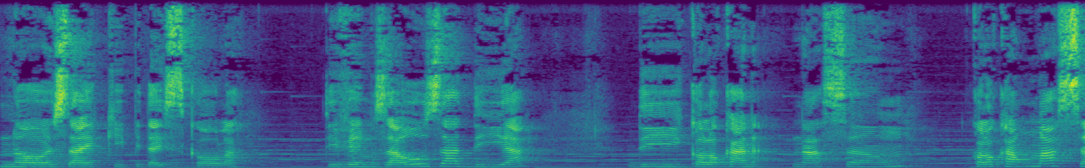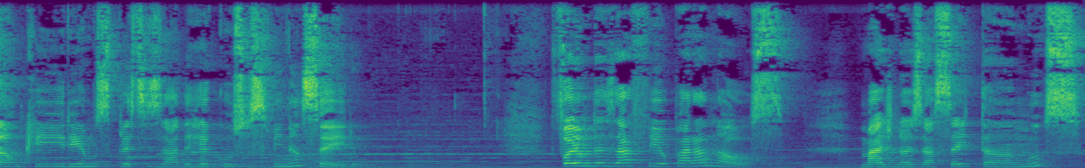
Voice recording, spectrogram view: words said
nós, a equipe da escola, tivemos a ousadia de colocar na ação colocar uma ação que iríamos precisar de recursos financeiros. Foi um desafio para nós, mas nós aceitamos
